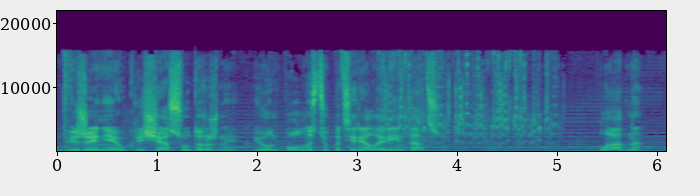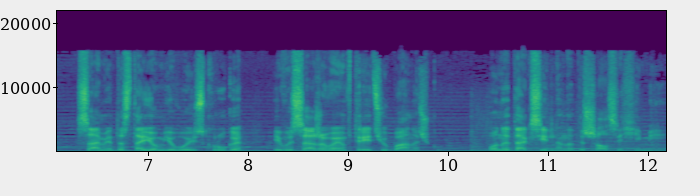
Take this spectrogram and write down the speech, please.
Движения у клеща судорожные, и он полностью потерял ориентацию. Ладно, сами достаем его из круга и высаживаем в третью баночку. Он и так сильно надышался химией.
